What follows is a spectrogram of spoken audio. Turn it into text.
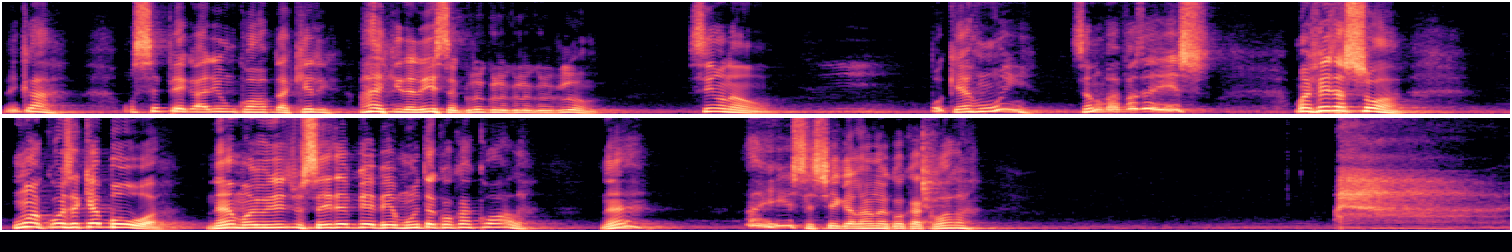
Vem cá, você pegaria um copo daquele, ai que delícia, glu, glu, glu, glu, glu. Sim ou não? Porque é ruim. Você não vai fazer isso. Mas veja só, uma coisa que é boa, né? A maioria de vocês deve beber muita Coca-Cola, né? Aí você chega lá na Coca-Cola. Ah,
